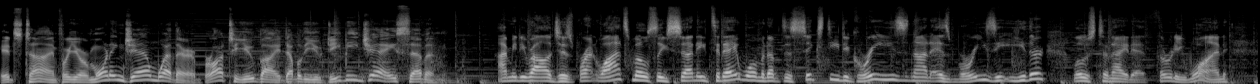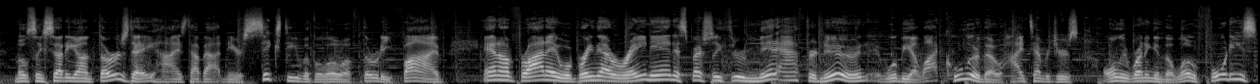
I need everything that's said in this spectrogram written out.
It's time for your Morning Jam weather, brought to you by WDBJ 7. I'm meteorologist Brent Watts. Mostly sunny today, warming up to 60 degrees. Not as breezy either. Lows tonight at 31. Mostly sunny on Thursday. Highs top out near 60 with a low of 35. And on Friday, we'll bring that rain in, especially through mid afternoon. It will be a lot cooler though. High temperatures only running in the low 40s.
